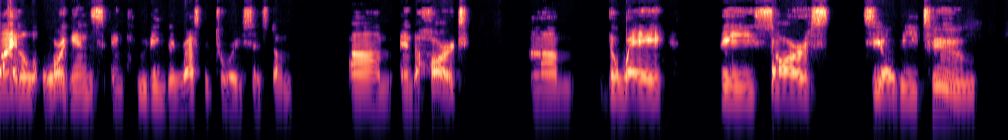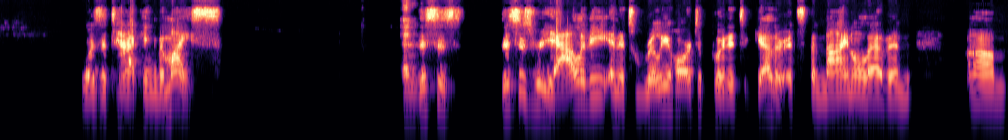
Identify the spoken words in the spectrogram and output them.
vital organs, including the respiratory system um, and the heart, um, the way the SARS CoV 2 was attacking the mice. And this is this is reality, and it's really hard to put it together. It's the 9 11 um,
